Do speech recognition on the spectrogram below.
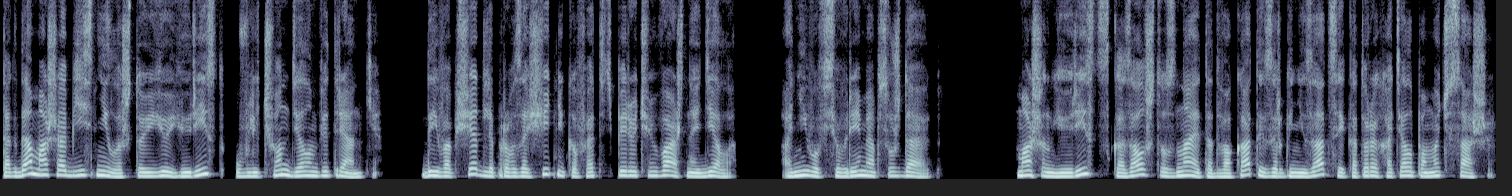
Тогда Маша объяснила, что ее юрист увлечен делом ветрянки. Да и вообще для правозащитников это теперь очень важное дело. Они его все время обсуждают. Машин юрист сказал, что знает адвоката из организации, которая хотела помочь Саше.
